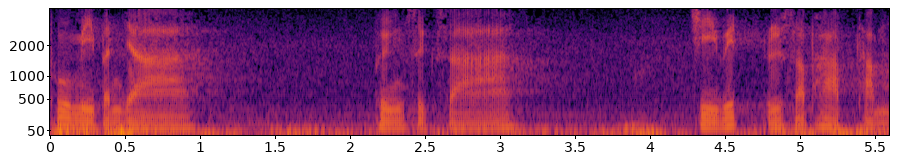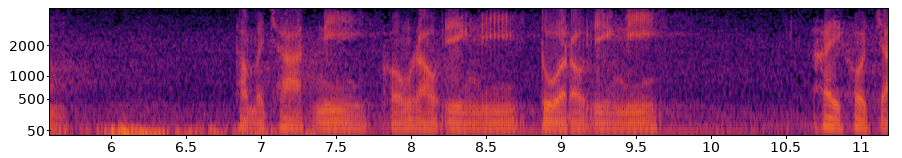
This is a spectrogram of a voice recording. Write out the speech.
ผู้มีปัญญา พึงศึกษา ชีวิตหรือสภาพธรรม ธรรมชาตินี้ของเราเองนี้ตัวเราเองนี้ ให้เข้าใจ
